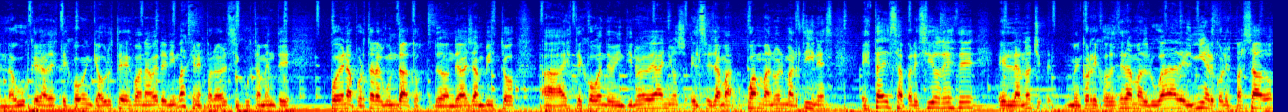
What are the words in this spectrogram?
en la búsqueda de este joven que ahora ustedes van a ver en imágenes para ver si justamente pueden aportar algún dato de donde hayan visto a este joven de 29 años. Él se llama Juan Manuel Martínez. Está desaparecido desde la noche, me corrijo, desde la madrugada del miércoles pasado.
